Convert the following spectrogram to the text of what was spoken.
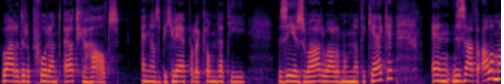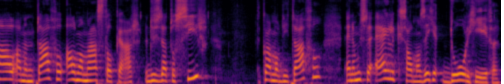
waren er op voorhand uitgehaald. En dat is begrijpelijk, omdat die zeer zwaar waren om naar te kijken. En ze zaten allemaal aan een tafel, allemaal naast elkaar. Dus dat dossier kwam op die tafel en dan moesten eigenlijk, zal maar zeggen, doorgeven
